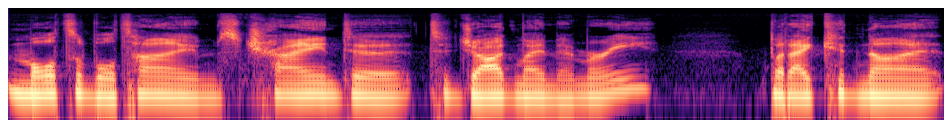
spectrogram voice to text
multiple times trying to to jog my memory, but I could not.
